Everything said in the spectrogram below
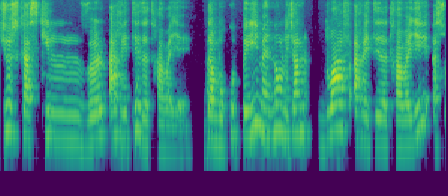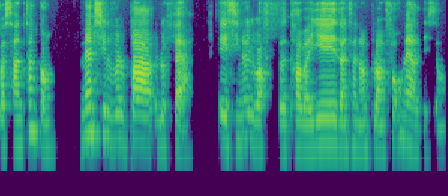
jusqu'à ce qu'ils veulent arrêter de travailler. Dans beaucoup de pays, maintenant, les gens doivent arrêter de travailler à 65 ans, même s'ils ne veulent pas le faire et sinon ils doivent travailler dans un emploi informel, disons.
